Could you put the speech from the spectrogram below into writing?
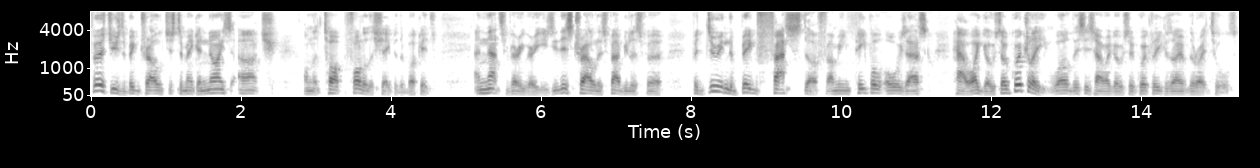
First, use the big trowel just to make a nice arch on the top, follow the shape of the bucket and that's very very easy. This trowel is fabulous for for doing the big fast stuff. I mean people always ask how i go so quickly. Well this is how i go so quickly because i have the right tools.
